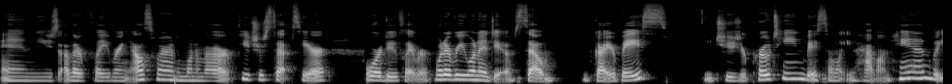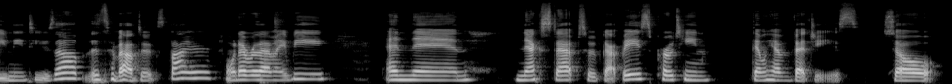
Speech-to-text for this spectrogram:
and use other flavoring elsewhere in one of our future steps here, or do flavor, whatever you want to do. So you've got your base, you choose your protein based on what you have on hand, what you need to use up, it's about to expire, whatever that may be. And then next step, so we've got base, protein, then we have veggies. So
